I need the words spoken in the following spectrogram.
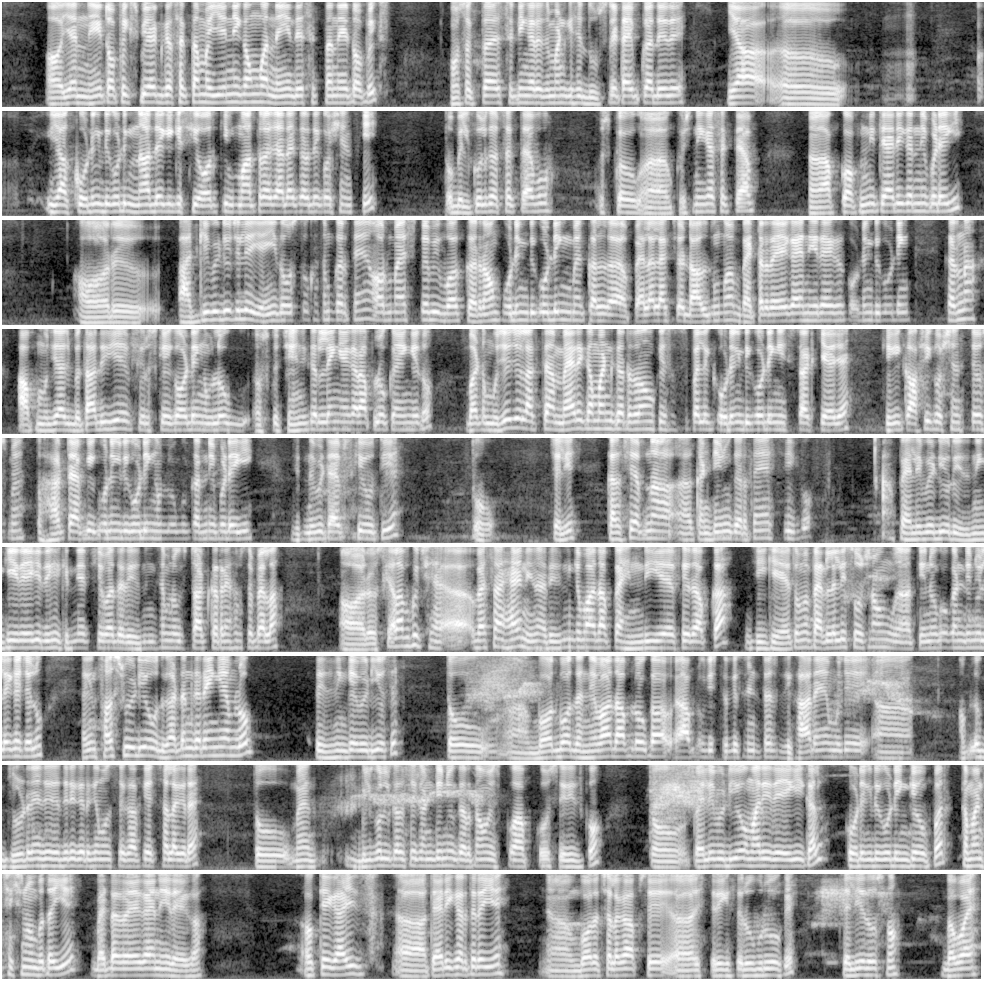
और या नए टॉपिक्स भी ऐड कर सकता है मैं ये नहीं कहूँगा नहीं दे सकता नए टॉपिक्स हो सकता है सिटिंग अरेंजमेंट किसी दूसरे टाइप का दे दे या आ, या कोडिंग डिकोडिंग ना दे कि किसी और की मात्रा ज़्यादा कर दे क्वेश्चंस की तो बिल्कुल कर सकता है वो उसको आ, कुछ नहीं कह सकते आप आ, आपको अपनी तैयारी करनी पड़ेगी। और आज की वीडियो, चलिए यहीं दोस्तों ख़त्म करते हैं। और मैं इस पर भी वर्क कर रहा हूँ कोडिंग डिकोडिंग मैं कल पहला लेक्चर डाल दूँगा। बेटर रहेगा या नहीं रहेगा कोडिंग डिकोडिंग करना? आप मुझे आज बता दीजिए, फिर उसके अकॉर्डिंग हम लोग उसको चेंज कर लेंगे अगर आप लोग कहेंगे तो। बट मुझे जो लगता है, मैं रिकमेंड करता हूँ कि सबसे पहले कोडिंग डिकोडिंग स्टार्ट किया जाए, क्योंकि काफ़ी क्वेश्चन थे उसमें। तो हर टाइप की कोडिंग डिकोडिंग हम लोग को करनी पड़ेगी, जितने भी टाइप्स की होती है। तो चलिए, कल से अपना कंटिन्यू करते हैं इस चीज़ को। पहली वीडियो रीजनिंग की रहेगी। देखिए कितनी अच्छी बात है। रीजनिंग से हम लोग स्टार्ट कर रहे हैं सबसे पहला। और उसके अलावा कुछ है, वैसा है नहीं ना। रीजनिंग के बाद आपका हिंदी है फिर आपका जी के है। तो मैं पैरेलली सोच रहा हूँ तीनों को कंटिन्यू लेके चलूँ। लेकिन फ़र्स्ट वीडियो उद्घाटन करेंगे हम लोग रीजनिंग के वीडियो से। तो बहुत बहुत धन्यवाद आप लोगों का। आप लोग जिस तरीके से इंटरेस्ट दिखा रहे हैं मुझे आप लोग जुड़ रहे हैं धीरे धीरे करके मुझसे काफ़ी अच्छा लग रहा है। तो मैं बिल्कुल कल से कंटिन्यू करता हूँ इसको आपको सीरीज़ को। तो पहली वीडियो हमारी रहेगी कल कोडिंग डिकोडिंग के ऊपर। कमेंट सेक्शन में बताइए बेटर रहेगा या नहीं रहेगा। ओके गाइज़ तैयारी करते रहिए। बहुत अच्छा लगा आपसे इस तरीके से रूबरू होके। चलिए दोस्तों बाय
